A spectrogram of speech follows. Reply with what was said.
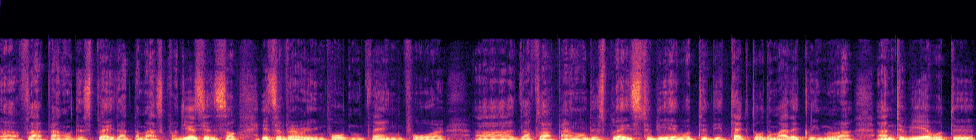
uh, flat panel display that the mask produces. So it's a very important thing for uh, the flat panel displays to be able to detect automatically Mura and to be able to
